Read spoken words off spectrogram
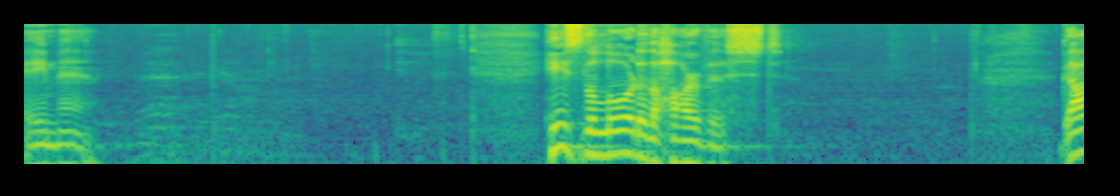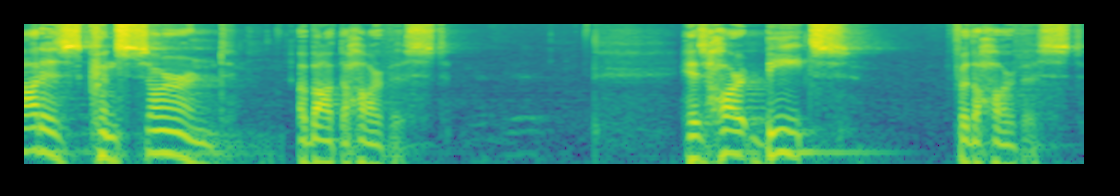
amen. He's the Lord of the harvest. God is concerned about the harvest. His heart beats for the harvest.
